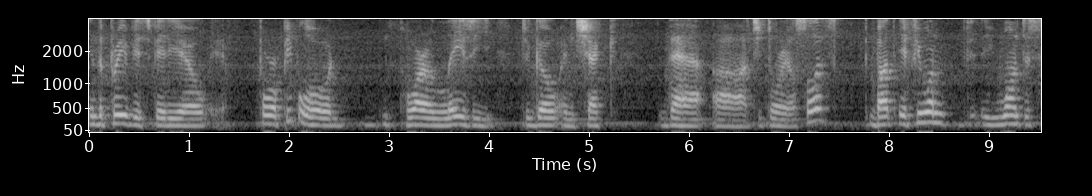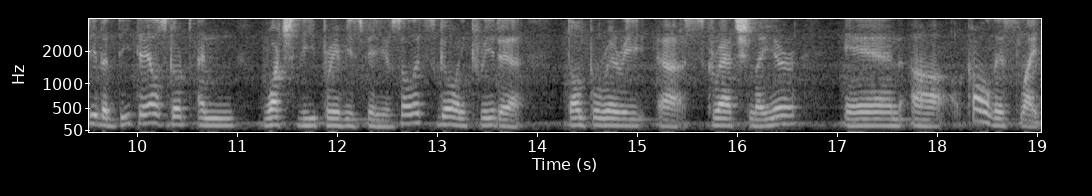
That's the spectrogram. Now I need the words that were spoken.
in the previous video. For people who are, who are lazy to go and check that uh, tutorial. So let's but if you want you want to see the details go and watch the previous video. So let's go and create a temporary uh, scratch layer and uh, call this like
